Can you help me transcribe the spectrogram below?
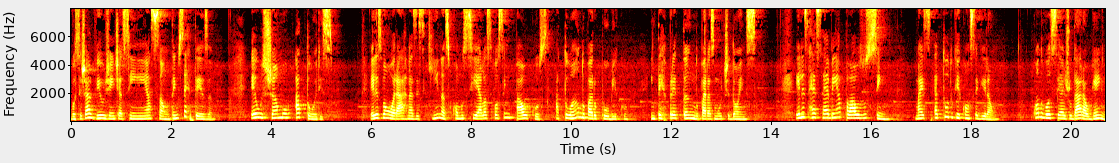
Você já viu gente assim em ação, tenho certeza. Eu os chamo atores. Eles vão orar nas esquinas como se elas fossem palcos, atuando para o público, interpretando para as multidões. Eles recebem aplausos, sim, mas é tudo que conseguirão. Quando você ajudar alguém,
